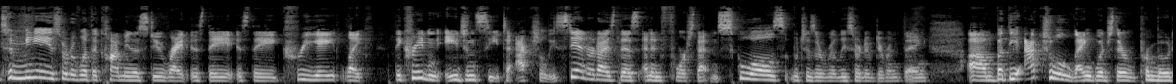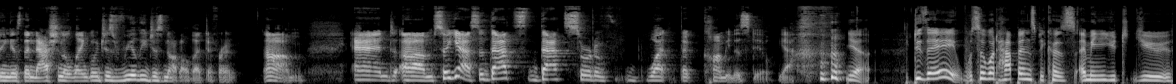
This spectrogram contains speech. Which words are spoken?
to me, sort of what the communists do, right, is they is they create like they create an agency to actually standardize this and enforce that in schools, which is a really sort of different thing. Um, but the actual language they're promoting as the national language is really just not all that different. Um, and um, so yeah, so that's that's sort of what the communists do. Yeah. yeah. Do they? So what happens? Because I mean, you you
